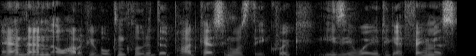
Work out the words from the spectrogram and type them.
And then a lot of people concluded that podcasting was the quick, easy way to get famous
